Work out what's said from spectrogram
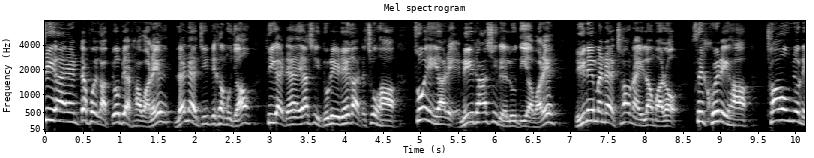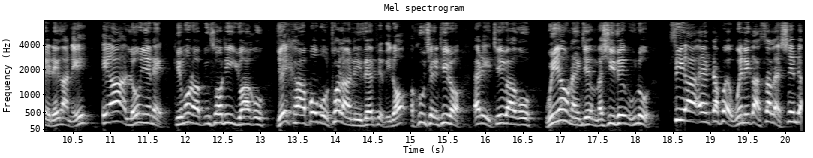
CIN တပ်ဖွဲ့ကပြောပြထားပါတယ်လက်နက်ကြီးပစ်ခတ်မှုကြောင့်ထိခိုက်ဒဏ်ရာရရှိသူတွေတဲကတချို့ဟာစိုးရင်ရတဲ့အနေအထားရှိတယ်လို့သိရပါတယ်ဒီကနေ့မနက်6နာရီလောက်မှာတော့စစ်ခွေးတွေဟာချောင်းမြို့နယ်တဲကနေအင်အားအလုံးရင်းနဲ့ဂင်မွန်တော်ပြူစောတိရွာကိုရိတ်ခါပို့ဖို့ထွက်လာနေသေးဖြစ်ပြီးတော့အခုချိန်ထိတော့အဲ့ဒီခြေရွာကိုဝင်ရောက်နိုင်ခြင်းမရှိသေးဘူးလို့ CRN တပ်ဖွဲ့ဝင်တွေကဆက်လက်ရှင်းပြ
